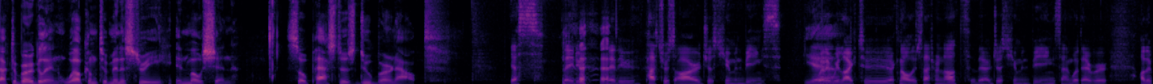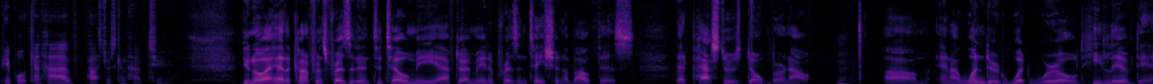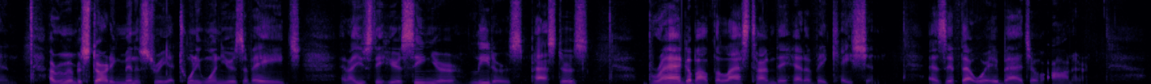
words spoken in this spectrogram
Dr. Bergland, welcome to Ministry in Motion. So, pastors do burn out. Yes, they do. they do. Pastors are just human beings. Yeah. Whether we like to acknowledge that or not, they're just human beings, and whatever other people can have, pastors can have too. You know, I had a conference president to tell me after I made a presentation about this that pastors don't burn out. Hmm. Um, and I wondered what world he lived in. I remember starting ministry at 21 years of age, and I used to hear senior leaders, pastors, brag about the last time they had a vacation, as if that were a badge of honor.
